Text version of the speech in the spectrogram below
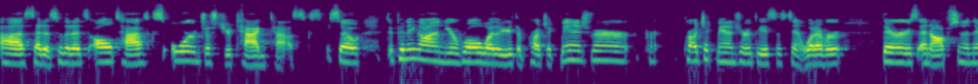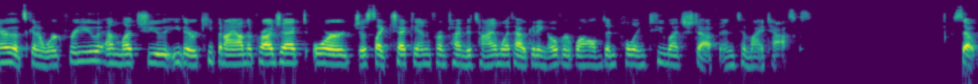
uh, set it so that it's all tasks or just your tag tasks. So depending on your role, whether you're the project manager, project manager, the assistant, whatever, there's an option in there that's going to work for you and lets you either keep an eye on the project or just like check in from time to time without getting overwhelmed and pulling too much stuff into my tasks. So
